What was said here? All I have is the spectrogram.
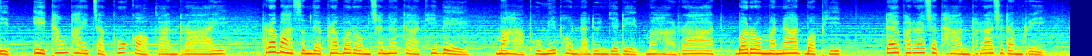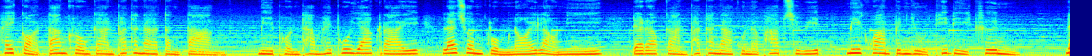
ติด อีกทั้งภัยจากผู้ก่อการร้าย พระบาทสมเด็จพระบรมชนากาธิเบศรมหาภูมิพลอดุลยเดชมหาราช บรมนาถบพิตร ได้พระราชทานพระราชดำริให้ก่อตั้งโครงการพัฒนาต่างๆ มีผลทำให้ผู้ยากไร้ และชนกลุ่มน้อยเหล่านี้ ได้รับการพัฒนาคุณภาพชีวิต มีความเป็นอยู่ที่ดีขึ้น ใน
